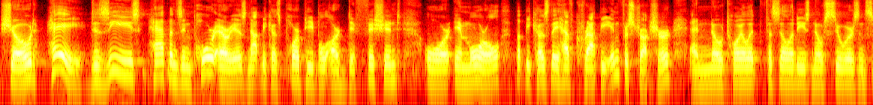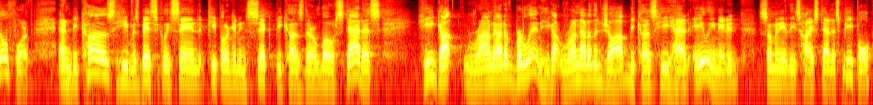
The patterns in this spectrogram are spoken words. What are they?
showed hey, disease happens in poor areas not because poor people are deficient or immoral, but because they have crappy infrastructure and no toilet facilities, no sewers, and so forth. And because he was basically saying that people are getting sick because they're low status, he got run out of Berlin. He got run out of the job because he had alienated so many of these high status people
